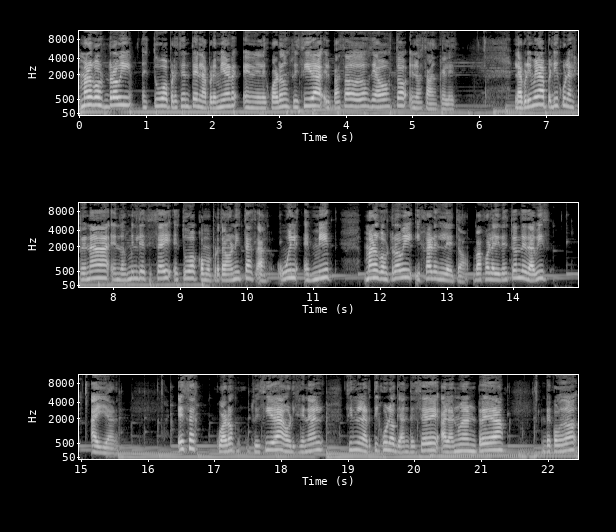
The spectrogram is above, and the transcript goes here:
Margot Robbie estuvo presente en la premiere en El Escuadrón Suicida el pasado 2 de agosto en Los Ángeles. La primera película estrenada en 2016 estuvo como protagonistas a Will Smith, Margot Robbie y Jared Leto, bajo la dirección de David Ayer. Esa Cuadro Suicida original, sin el artículo que antecede a la nueva entrega, recaudó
